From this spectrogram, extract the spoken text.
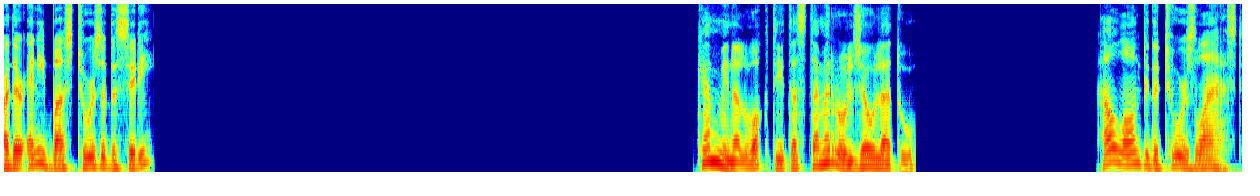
Are there any bus tours of the city? كم من الوقت تستمر الجولات؟ How long do the tours last?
